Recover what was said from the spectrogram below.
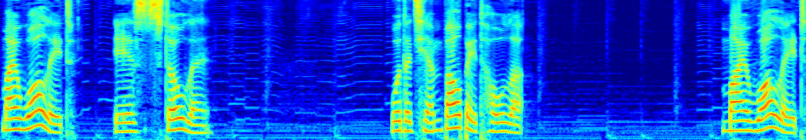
My wallet is stolen. 我的钱包被偷了。My wallet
